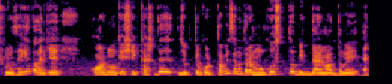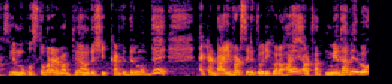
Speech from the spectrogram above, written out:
শুরু থেকে তাদেরকে কর্মমুখী শিক্ষার সাথে যুক্ত করতে হবে যেন তারা মুখস্থ বিদ্যার মাধ্যমে অ্যাকচুয়ালি মুখস্থ করার মাধ্যমে আমাদের শিক্ষার্থীদের মধ্যে একটা ডাইভার্সিটি তৈরি করা হয়। অর্থাৎ মেধাবী এবং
